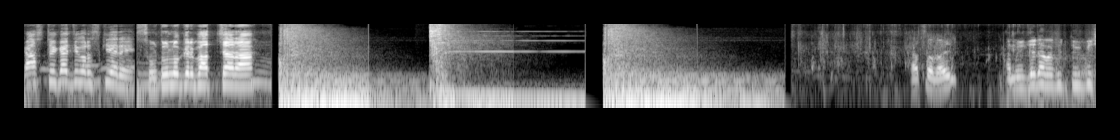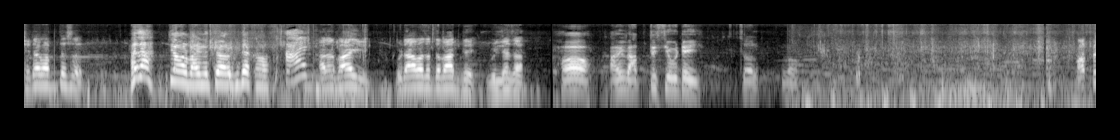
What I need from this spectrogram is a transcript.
কাজ থেকে কাজ করস কি রে? ছোট লোকের বাচ্চারা। আচ্ছা ভাই আমি যেটা ভাবছি তুই কি সেটা ভাবতেছ হ্যাঁ তুই আমার ভাই না তুই আমার আরে ভাই ওটা আপাতত বাদ দে বুঝলে যা। হ আমি ভাবতেছি ওটাই চল। ভাবতে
